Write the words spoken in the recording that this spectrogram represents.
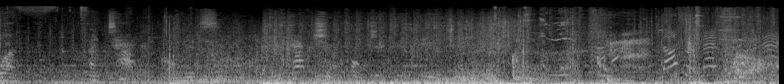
1. Attack on this. Capture objective A.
